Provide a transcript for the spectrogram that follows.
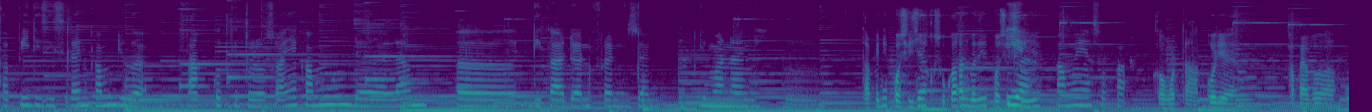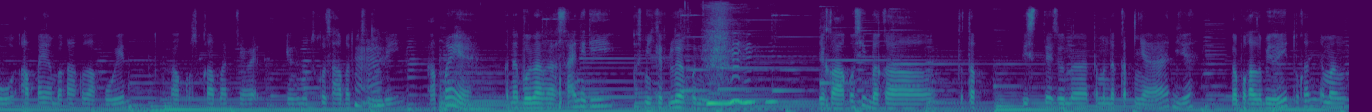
tapi di sisi lain kamu juga takut gitu loh. Soalnya kamu dalam eh, di keadaan friendzone gimana nih? Hmm. tapi ini posisinya aku suka kan berarti iya posisinya kamu yang suka. Menurut aku ya apa yang aku laku apa yang bakal aku lakuin kalau aku suka sama cewek yang menurutku sahabatku Mm-mm. sendiri apa ya karena belum ngerasain jadi harus mikir dulu aku nih. Ya kalau aku sih bakal tetap di stay zona teman dekatnya aja. Nggak bakal lebih dari itu kan emang.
